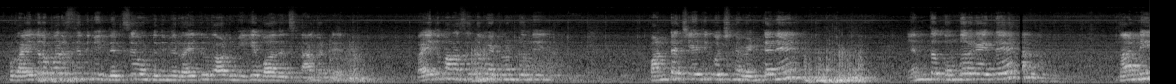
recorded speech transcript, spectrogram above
ఇప్పుడు రైతుల పరిస్థితి మీకు తెలిసే ఉంటుంది. మీరు రైతులు కాబట్టి మీకే బాగా తెలుసు నాకంటే. రైతు మనస్తత్వం ఎట్లుంటుంది? పంట చేతికి వచ్చిన వెంటనే ఎంత తొందరగా అయితే దాన్ని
